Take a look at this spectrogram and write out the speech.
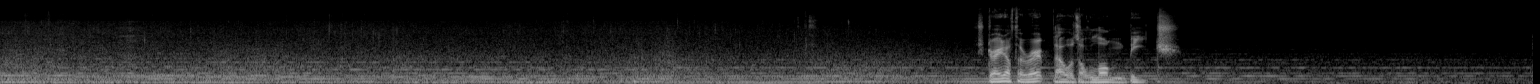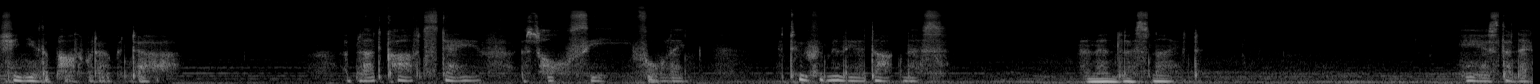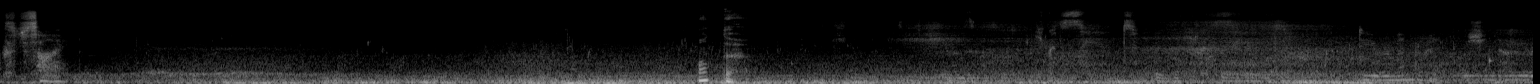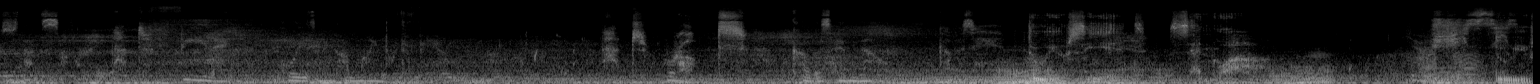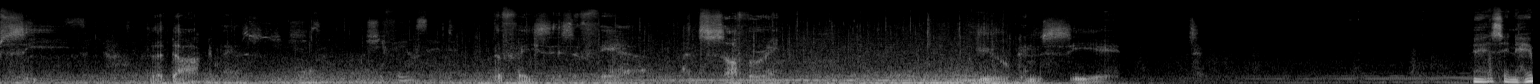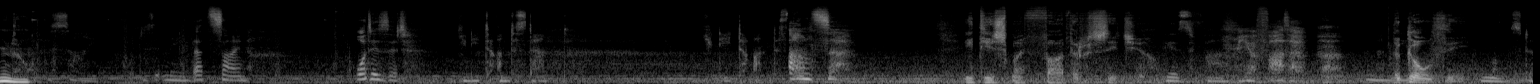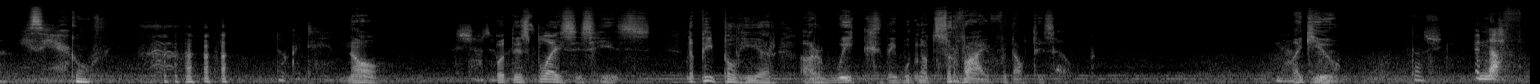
Straight off the rip, that was a long beach. She knew the path would open to her. A blood-carved stave, a soul sea falling, a too familiar darkness, an endless night. He is the next sign. What the? You can see it. Do you remember it? She knows that suffering, that feeling, poisoning her mind with fear. That rot Covers him now. covers him. Do you see it, Senua? Yeah, She Do sees you see the darkness? she feels it. The faces of fear and suffering. You can see it. It's in him now. the sign. What does it mean? That sign. What is it? You need to understand. You need to understand. Answer. It is my father, Sigil. His father. Your father. The Gothi. Monster. He's here. Goofy. Look at him. No, The shadow. but this place is his. The people here are weak. They would not survive without his help. Like you. Does she? Enough!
